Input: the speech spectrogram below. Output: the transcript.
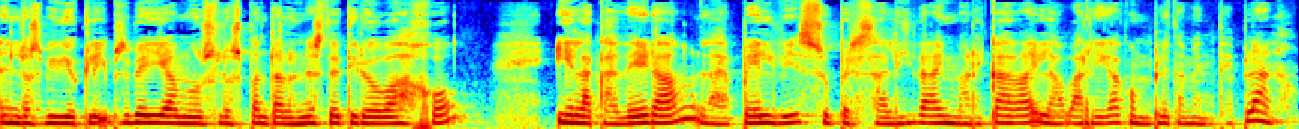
En los videoclips veíamos los pantalones de tiro bajo y la cadera, la pelvis súper salida y marcada y la barriga completamente plana.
